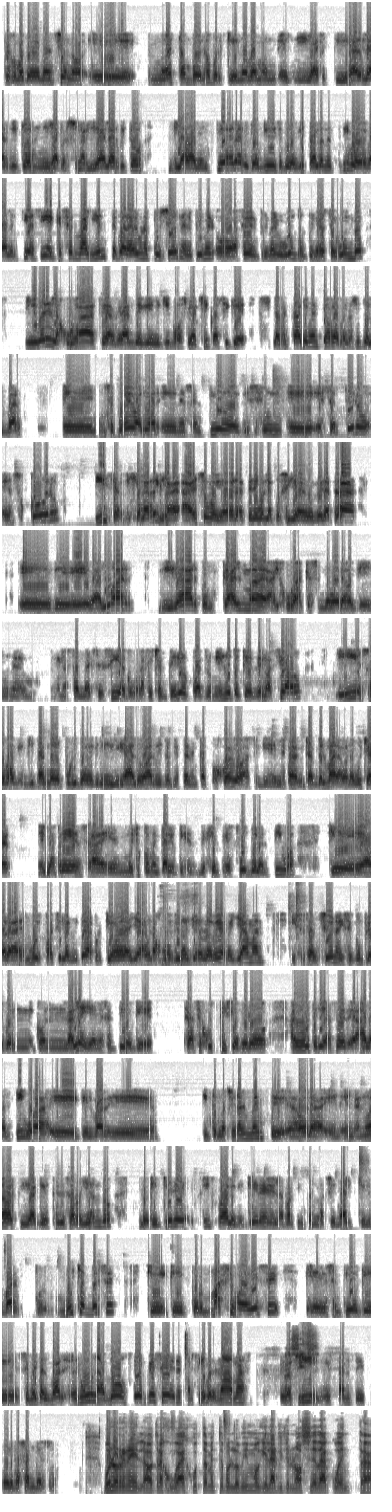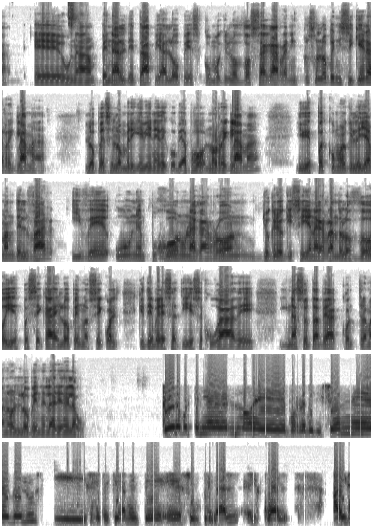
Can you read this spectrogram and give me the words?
pero como te menciono, eh, no es tan bueno porque no vemos ni la efectividad del árbitro, ni la personalidad del árbitro, ni la valentía del árbitro. Aquí dice, pero aquí está hablando este tipo de valentía. Sí, hay que ser valiente para ver una expulsión en el primer, o hacer el primer segundo, el primer segundo, y ver en la jugada, sea grande que el equipo sea chico. Así que lamentablemente ahora con el VAR eh, se puede evaluar en el sentido de que es un eh, certero en sus cobros y se rige a la regla. A eso voy. Ahora tenemos la posibilidad de volver atrás, eh, de evaluar, mirar con calma. Hay jugadas que se han demorado que una, una forma excesiva, como la fecha anterior, cuatro minutos, que es demasiado y eso va quitando un poquito de credibilidad a los árbitros que están en campo de juego, así que le están quitando el VAR. Ahora muchas en la prensa, en muchos comentarios que de gente de fútbol antigua, que ahora es muy fácil arbitrar, porque ahora ya una jugada que no, yo no lo vea, me llaman y se sanciona y se cumple con, con la ley, en el sentido que se hace justicia, pero a mí me gustaría hacer a la antigua eh, que el VAR eh, internacionalmente, ahora en, en, la nueva actividad que estoy desarrollando, lo que quiere FIFA, lo que quiere la parte internacional, que el VAR por muchas veces, que, que por máximo de veces en el sentido que se meta el bar en una, dos, tres veces en el partido, pero nada más. Pero Así sí están pasando eso. Bueno, René, la otra jugada es justamente por lo mismo que el árbitro no se da cuenta. Eh, una penal de Tapia a López, como que los dos se agarran, incluso López ni siquiera reclama. López es el hombre que viene de Copiapó, no reclama, y después como que lo llaman del VAR y ve un empujón, un agarrón. Yo creo que se agarrando los dos y después se cae López. No sé cuál, qué te parece a ti esa jugada de Ignacio Tapia contra Manuel López en el área de la U. Tuve la oportunidad de verlo eh, por repetición, eh, Velus, y sí, efectivamente es un penal, el cual hay,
